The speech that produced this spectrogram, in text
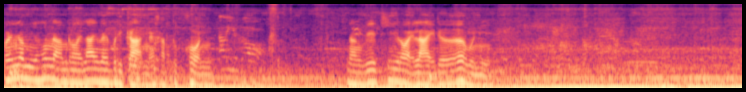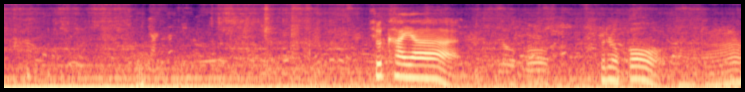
วันนี้เรามีห้องน้ำร้อยไร่ไว้บริการนะครับทุกคนนางเวทีร้อยไร่เด้อวันนี้ ชุดใครอะ โลโก้ ชุดโลโก้อ๋อ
